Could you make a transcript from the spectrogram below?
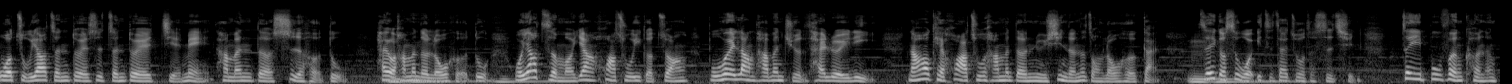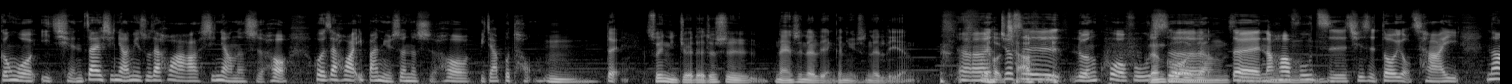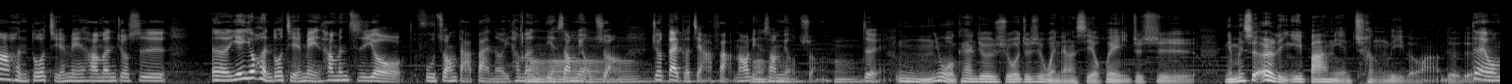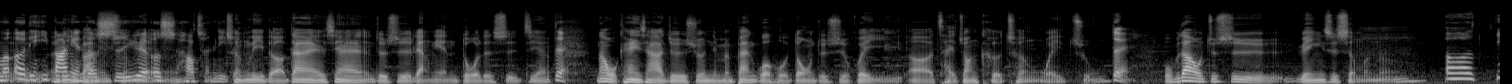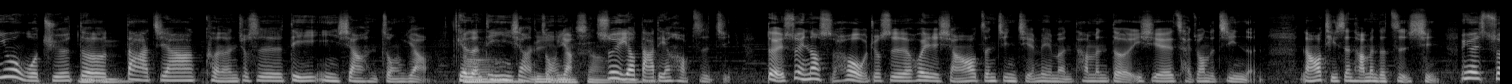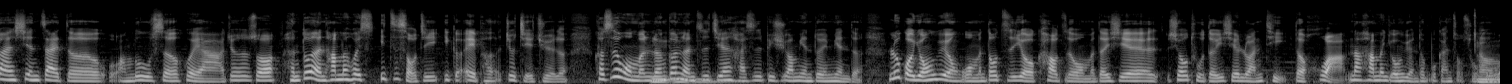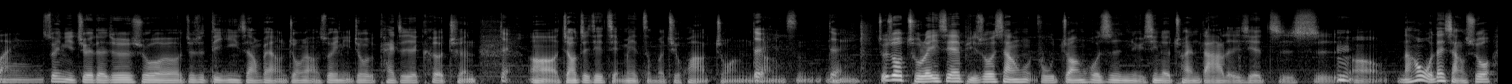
我主要针对是针对姐妹她们的适合度，还有她们的柔和度。我要怎么样画出一个妆，不会让她们觉得太锐利，然后可以画出她们的女性的那种柔和感。这个是我一直在做的事情。这一部分可能跟我以前在新娘秘书在画新娘的时候，或者在画一般女生的时候比较不同。嗯，对。所以你觉得就是男生的脸跟女生的脸，呃，就是轮廓、肤色这样子，对，然后肤质其实都有差异。那很多姐妹她们就是。呃，也有很多姐妹，她们只有服装打扮而已，她们脸上没有妆，就戴个假发，然后脸上没有妆。对，嗯，因为我看就是说，就是伪娘协会，就是你们是二零一八年成立的嘛，对不对？对，我们二零一八年的十月二十号成立，成立的，大概现在就是两年多的时间。对，那我看一下，就是说你们办过活动，就是会以呃彩妆课程为主。对，我不知道就是原因是什么呢？呃，因为我觉得大家可能就是第一印象很重要，给人第一印象很重要，所以要打点好自己。对，所以那时候我就是会想要增进姐妹们她们的一些彩妆的技能，然后提升她们的自信。因为虽然现在的网络社会啊，就是说很多人他们会一只手机一个 app 就解决了，可是我们人跟人之间还是必须要面对面的。如果永远我们都只有靠着我们的一些修图的一些软体的话，那他们永远都不敢走出户外。所以你觉得就是说，就是第一印象非常重要，所以你就开这些课程，对啊，教这些姐妹怎么去化妆。这样子，对，就是说，除了一些，比如说像服装或是女性的穿搭的一些知识，嗯，然后我在想说，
